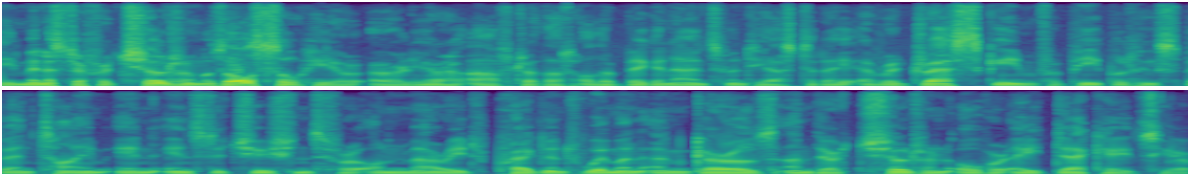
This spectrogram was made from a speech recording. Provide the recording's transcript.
The Minister for Children was also here earlier after that other big announcement yesterday a redress scheme for people who spend time in institutions for unmarried pregnant women and girls and their children over eight decades here.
